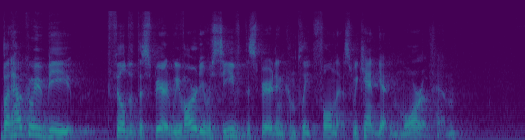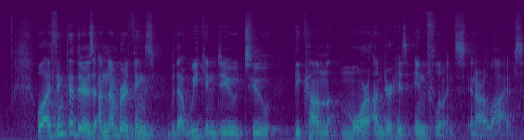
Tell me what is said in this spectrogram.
but how can we be filled with the Spirit? We've already received the Spirit in complete fullness. We can't get more of Him. Well, I think that there's a number of things that we can do to become more under His influence in our lives.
